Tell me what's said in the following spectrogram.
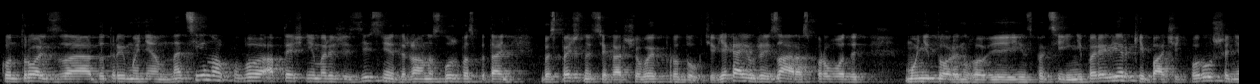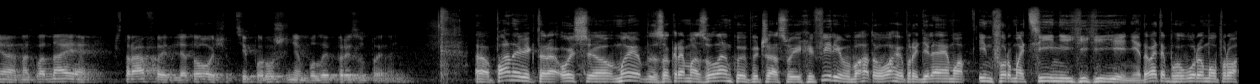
контроль за дотриманням націнок в аптечній мережі здійснює Державна служба з питань безпечності харчових продуктів, яка вже й зараз проводить моніторингові інспекційні перевірки, бачить порушення, накладає штрафи для того, щоб ці порушення були призупинені. Е, Пане Вікторе, ось е, ми, зокрема, з Оленкою під час своїх ефірів багато уваги приділяємо інформаційній гігієні. Давайте поговоримо про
